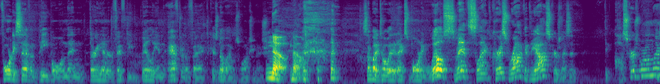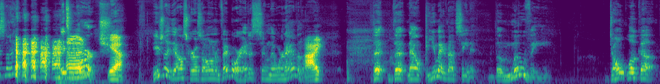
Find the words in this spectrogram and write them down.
47 people and then 350 billion after the fact because nobody was watching that shit. No, no. Somebody told me the next morning, Will Smith slapped Chris Rock at the Oscars. And I said, Oscars were on last night? it's March. Yeah. Usually the Oscars are on in February. I just assumed they weren't having them. I The the now you may have not seen it. The movie Don't Look Up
